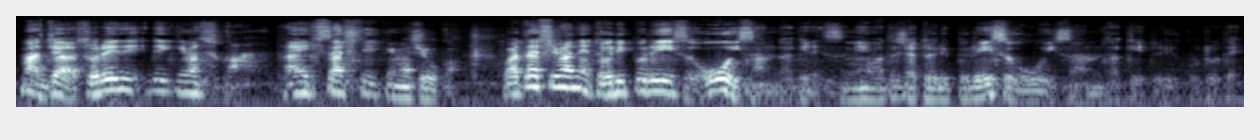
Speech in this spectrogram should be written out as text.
まあじゃあ、それでいきますか。対比させていきましょうか。私はね、トリプルエース大井さんだけですね。私はトリプルエース大井さんだけということで。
